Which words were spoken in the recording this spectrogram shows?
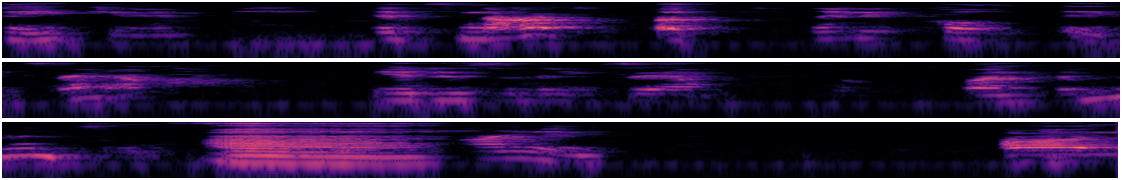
taken, it's not a clinical exam. It is an exam of fundamentals, uh. science, on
